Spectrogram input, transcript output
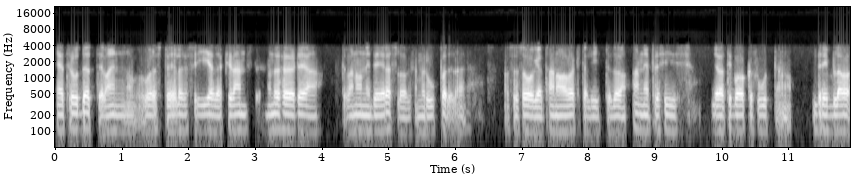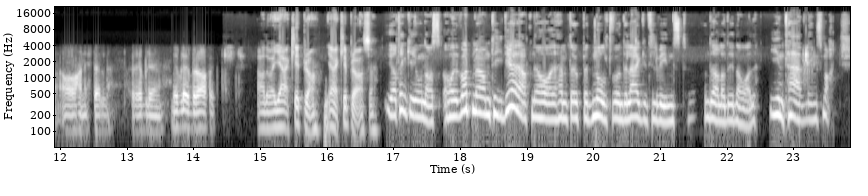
jag trodde att det var en av våra spelare fria där till vänster. Men då hörde jag att det var någon i deras lag som ropade där. Och så såg jag att han avvaktade lite. Då han är precis dra tillbaka foten och dribbla av han istället. Så det blev, det blev bra faktiskt. Ja, det var jäkligt bra. Jäkligt bra alltså. Jag tänker Jonas, har du varit med om tidigare att ni har hämtat upp ett 0-2 underläge till vinst under alla dina år? I en tävlingsmatch?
